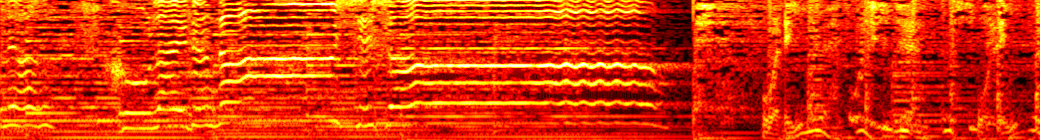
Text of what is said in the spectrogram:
亮后来的那些伤。我的音乐最新鲜，我的音乐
